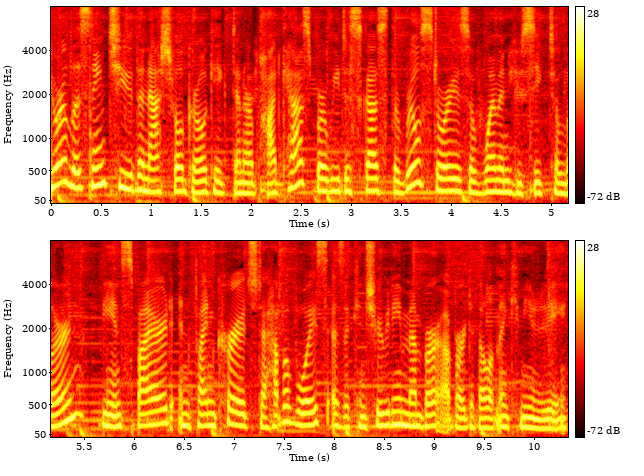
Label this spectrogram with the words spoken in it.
You're listening to the Nashville Girl Geek Dinner podcast, where we discuss the real stories of women who seek to learn, be inspired, and find courage to have a voice as a contributing member of our development community.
